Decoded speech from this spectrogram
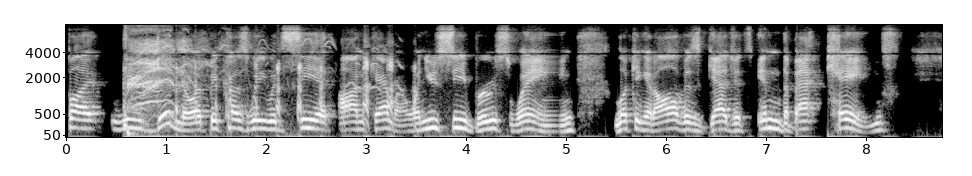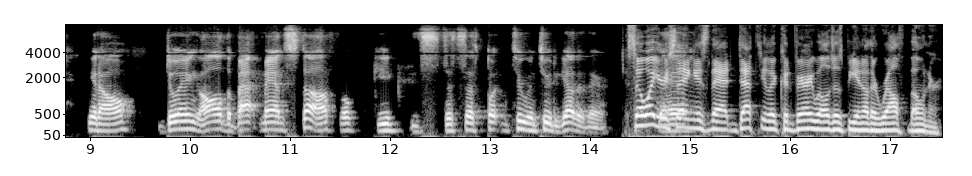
but we did know it because we would see it on camera. When you see Bruce Wayne looking at all of his gadgets in the Bat Cave, you know, doing all the Batman stuff, oh, well, you, it's, just putting two and two together there. So what you're Yeah. saying is that Death Dealer could very well just be another Ralph Boner.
